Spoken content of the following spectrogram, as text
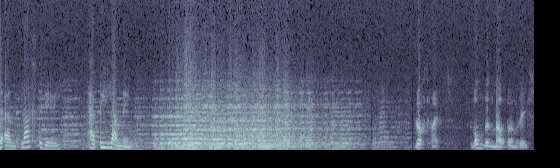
en laatste deel. Happy Landing. Luchtvaart. Londen-Melbourne race.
